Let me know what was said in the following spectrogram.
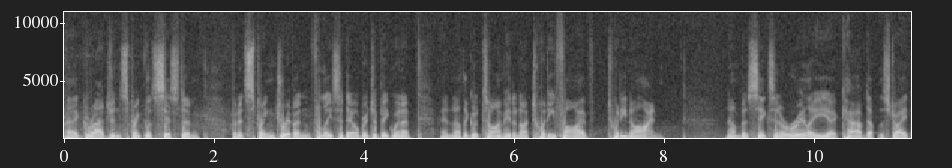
uh, Grudge and Sprinkler System. But it's spring driven. Felisa Delbridge, a big winner, and another good time here tonight 25 29. Number six, and it really uh, carved up the straight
